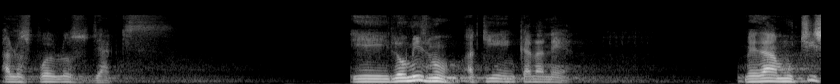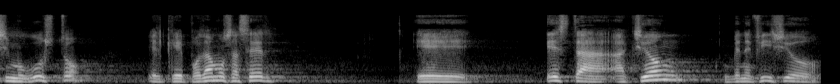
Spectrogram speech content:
a los pueblos yaquis. Y lo mismo aquí en Cananea. Me da muchísimo gusto el que podamos hacer eh, esta acción en beneficio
